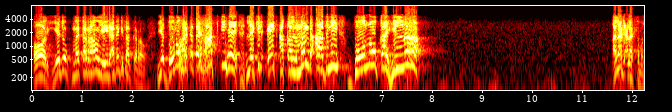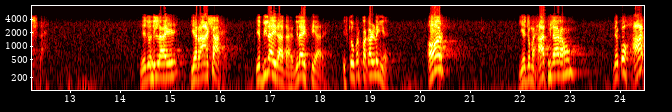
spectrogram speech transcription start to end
اور یہ جو میں کر رہا ہوں، یہ ارادے کے ساتھ کر رہا ہوں۔ یہ دونوں حرکتیں ہاتھ کی ہیں، لیکن ایک عقل مند آدمی دونوں کا ہلنا الگ الگ سمجھتا ہے۔ یہ جو ہلا ہے، یہ راشا ہے۔ یہ بلا ارادہ ہے، بلا اختیار ہے۔ اس کے اوپر پکڑ نہیں ہے۔ اور یہ جو میں ہاتھ ہلا رہا ہوں، دیکھو ہاتھ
